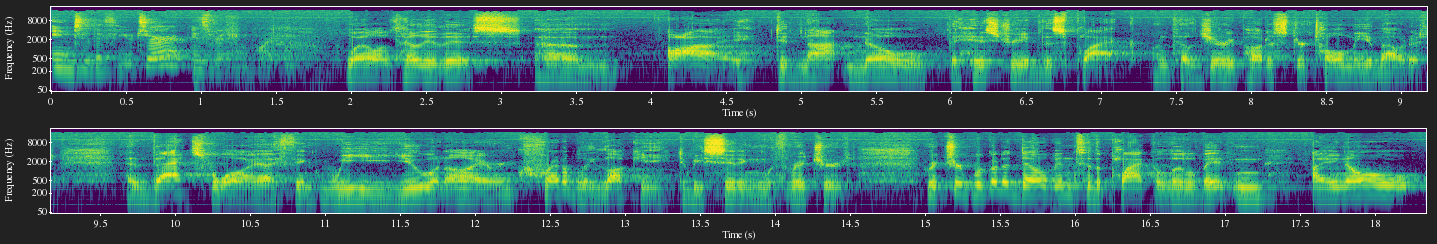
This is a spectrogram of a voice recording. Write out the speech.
into the future is really important. Well, I'll tell you this. Um, I did not know the history of this plaque until Jerry Puddester told me about it. And that's why I think we, you and I, are incredibly lucky to be sitting with Richard. Richard, we're going to delve into the plaque a little bit. And I know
